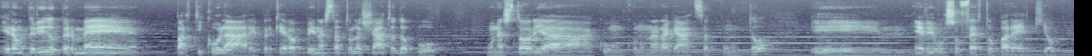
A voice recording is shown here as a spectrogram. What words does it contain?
era un periodo per me particolare perché ero appena stato lasciato dopo una storia con, con una ragazza appunto e, e, avevo sofferto parecchio.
